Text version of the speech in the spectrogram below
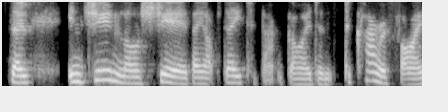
So, in June last year, they updated that guidance to clarify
